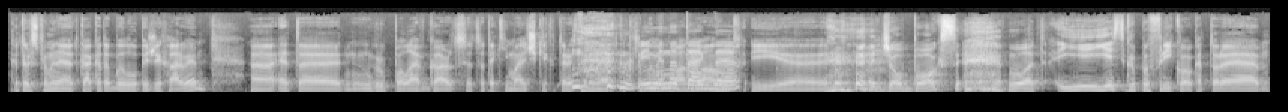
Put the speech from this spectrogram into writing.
которые вспоминают, как это было у Пиджи Харви. Э, Это группа Lifeguards, это такие мальчики, которые вспоминают, как это было Именно у One так, да. и э, Джо Бокс. Вот. И есть группа Фрико, которая э,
